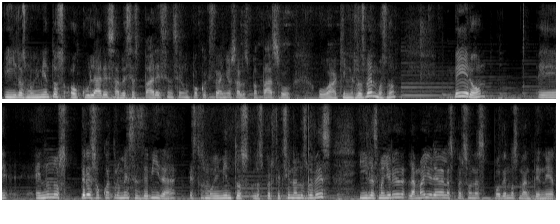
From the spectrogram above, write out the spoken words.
Y los movimientos oculares a veces parecen ser un poco extraños a los papás o, a quienes los vemos, ¿no? Pero eh, en unos tres o cuatro meses de vida, estos movimientos los perfeccionan los bebés y la mayoría de las personas podemos mantener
